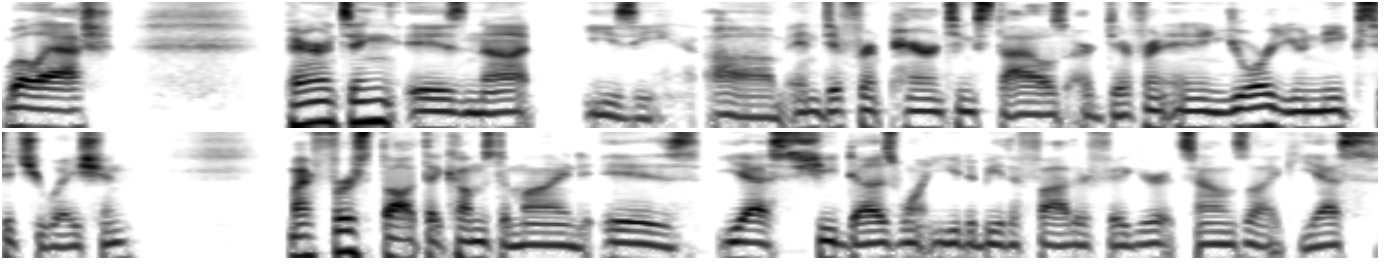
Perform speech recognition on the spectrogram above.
well ash parenting is not easy um, and different parenting styles are different. And in your unique situation my first thought that comes to mind is yes she does want you to be the father figure it sounds like. Yes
